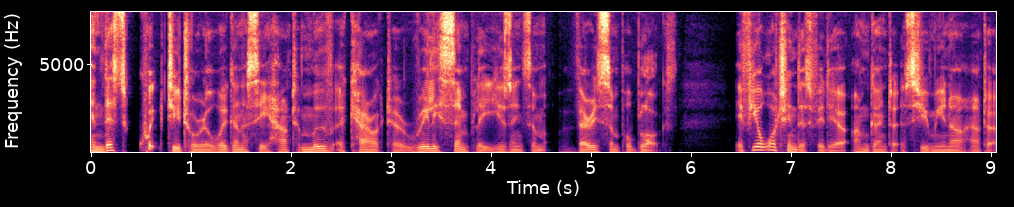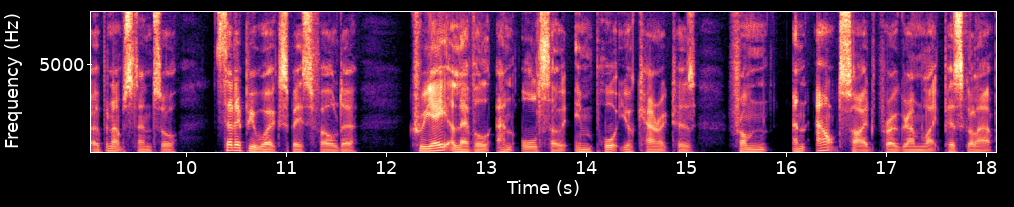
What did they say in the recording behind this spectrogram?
In this quick tutorial, we're going to see how to move a character really simply using some very simple blocks. If you're watching this video, I'm going to assume you know how to open up Stencyl, set up your workspace folder, create a level, and also import your characters from an outside program like Piskel app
